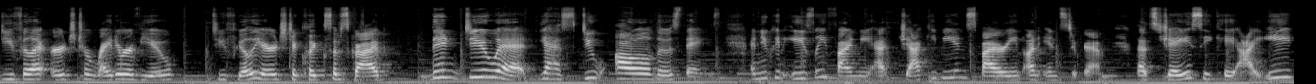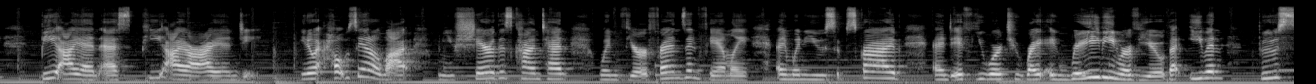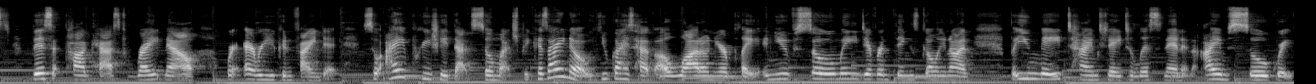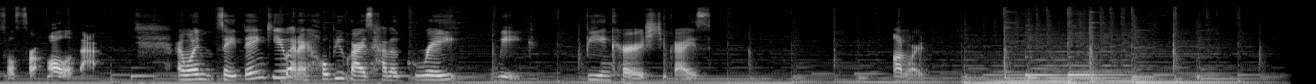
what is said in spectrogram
Do you feel that urge to write a review? Do you feel the urge to click subscribe? Then do it. Yes, do all of those things. And you can easily find me at Jackie B Inspiring on Instagram. That's J C K I E B I N S P I R I N D. You know, it helps me out a lot when you share this content with your friends and family, and when you subscribe. And if you were to write a raving review, that even boosts this podcast right now wherever you can find it. So I appreciate that so much because I know you guys have a lot on your plate and you have so many different things going on, but you made time today to listen in, and I am so grateful for all of that. I want to say thank you, and I hope you guys have a great week be encouraged, you guys. Onward.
